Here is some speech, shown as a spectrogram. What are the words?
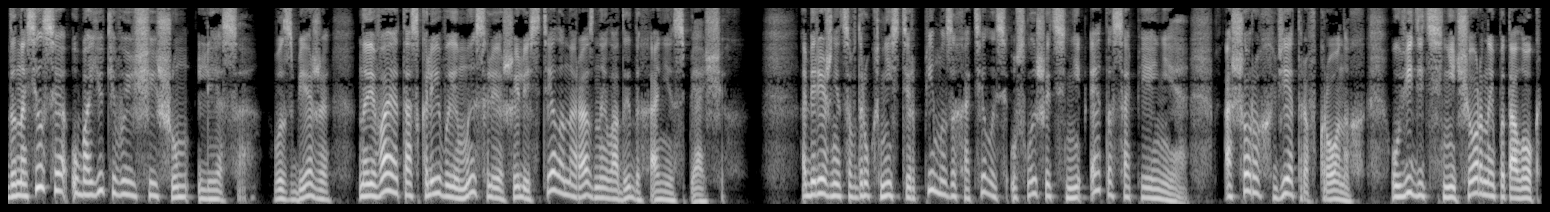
доносился убаюкивающий шум леса. В избе же, навевая тоскливые мысли, шелестело на разные лады дыхание спящих. Обережница вдруг нестерпимо захотелось услышать не это сопение, а шорох ветра в кронах, увидеть не черный потолок,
